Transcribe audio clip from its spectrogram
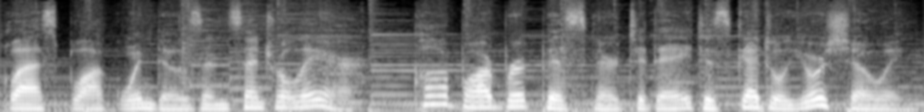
glass block windows, and central air. Call Barbara Pistner today to schedule your showing.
